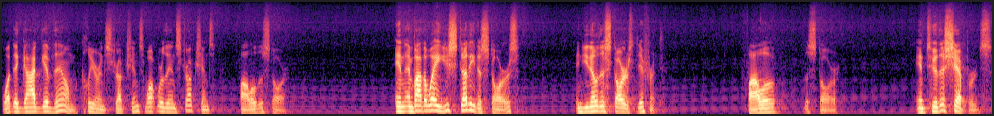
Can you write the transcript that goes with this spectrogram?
What did God give them? Clear instructions. What were the instructions? Follow the star. And, and by the way, you study the stars, and you know this star is different. Follow the star. And to the shepherds,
